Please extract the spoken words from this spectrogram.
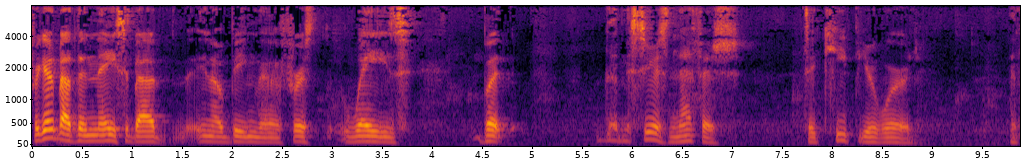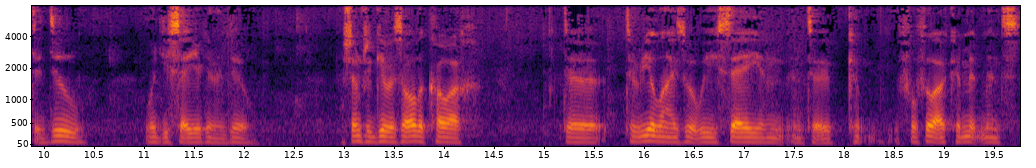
forget about the nace about you know being the first Waze, but the mesirus nefesh to keep your word and to do what you say you're going to do. Hashem should give us all the koach to to realize what we say and, and to fulfill our commitments.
